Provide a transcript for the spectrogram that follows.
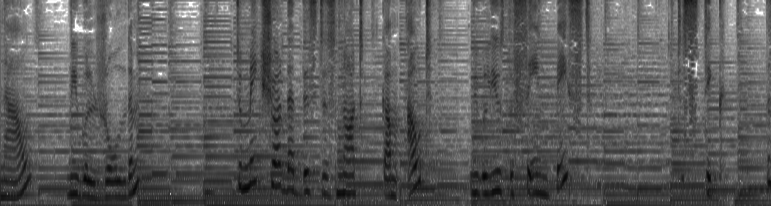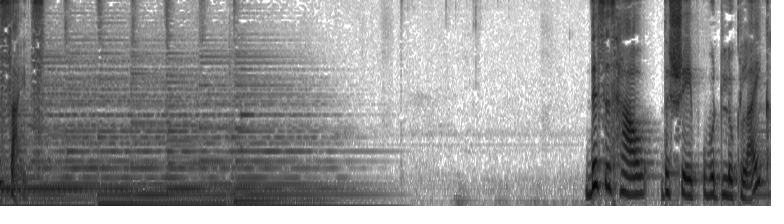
Now we will roll them to make sure that this does not come out, we will use the same paste to stick the sides. This is how the shape would look like.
